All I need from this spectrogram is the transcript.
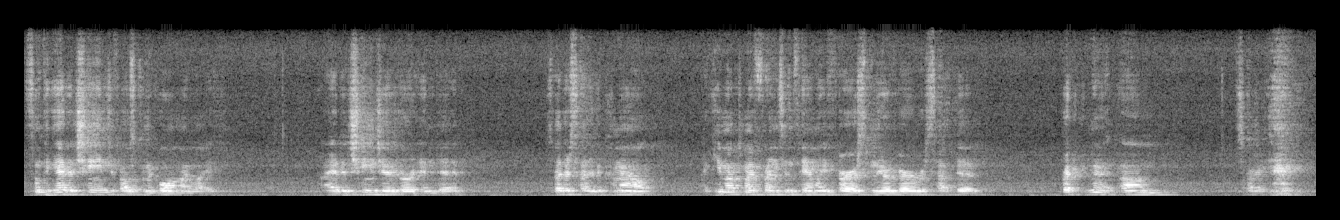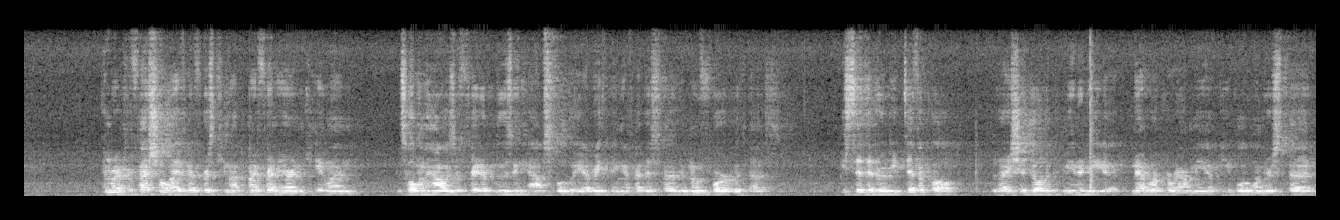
Something had to change if I was going to go on my life. I had to change it or end it. So I decided to come out. I came out to my friends and family first, and they were very receptive. Um, sorry. In my professional life, I first came out to my friend Aaron Kalin and told him how I was afraid of losing absolutely everything if I decided to move forward with this. He said that it would be difficult, that I should build a community, a network around me of people who understood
